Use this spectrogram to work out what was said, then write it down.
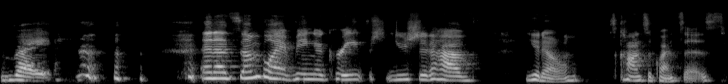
right and at some point being a creep you should have you know consequences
